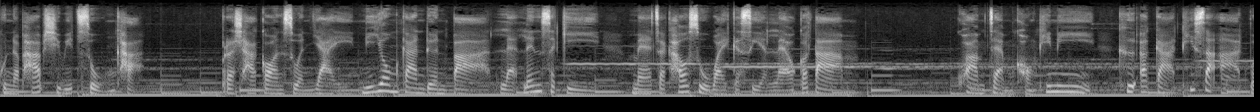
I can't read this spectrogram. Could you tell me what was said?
คุณภาพชีวิตสูงค่ะ ประชากรส่วนใหญ่นิยมการเดินป่าและเล่นสกี แม้จะเข้าสู่วัยเกษียณแล้วก็ตาม ความแจ่มของที่นี่คืออากาศที่สะอาดบ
